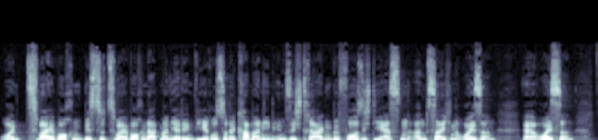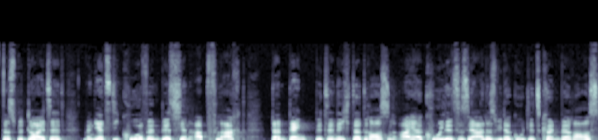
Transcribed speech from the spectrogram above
und zwei Wochen, bis zu zwei Wochen hat man ja den Virus oder kann man ihn in sich tragen, bevor sich die ersten Anzeichen äußern. Äh, äußern. Das bedeutet, wenn jetzt die Kurve ein bisschen abflacht, dann denkt bitte nicht da draußen, ah ja, cool, jetzt ist ja alles wieder gut, jetzt können wir raus.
